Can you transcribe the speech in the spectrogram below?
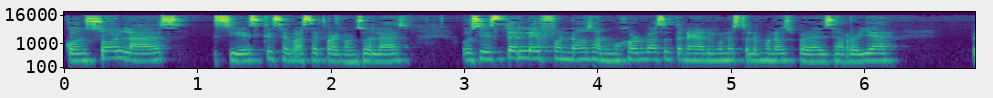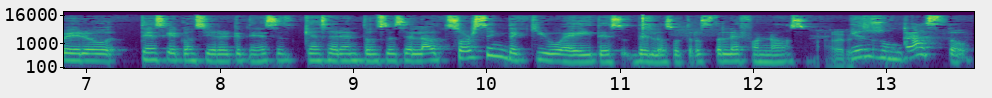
consolas, si es que se va a hacer para consolas, o si es teléfonos, a lo mejor vas a tener algunos teléfonos para desarrollar, pero tienes que considerar que tienes que hacer entonces el outsourcing de QA de, los otros teléfonos. Y eso es un gasto.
